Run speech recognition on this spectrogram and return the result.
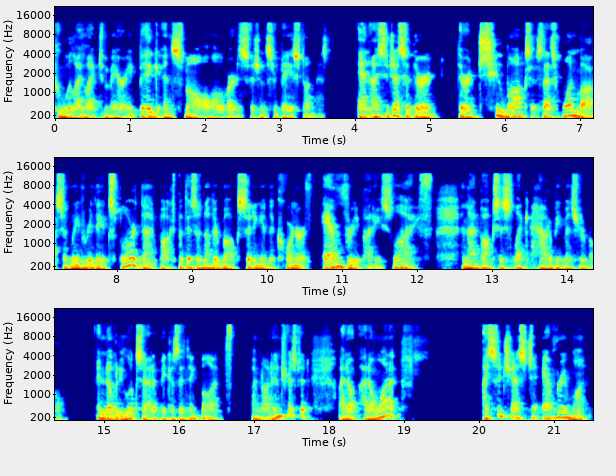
Who will I like to marry? Big and small, all of our decisions are based on this. And I suggest that there are there are two boxes. That's one box, and we've really explored that box. But there's another box sitting in the corner of everybody's life, and that box is like how to be miserable. And nobody looks at it because they think, well, I'm not interested. I don't. I don't want it. I suggest to everyone.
